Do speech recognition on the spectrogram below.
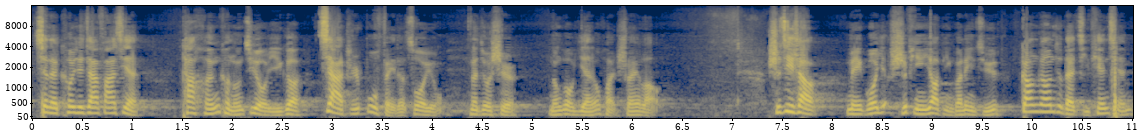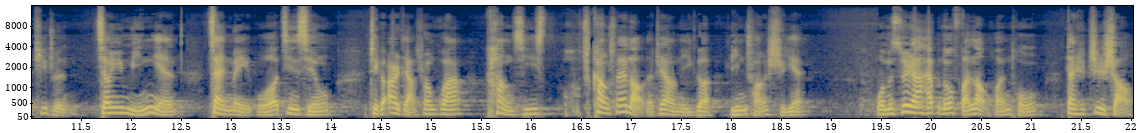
现在科学家发现，它很可能具有一个价值不菲的作用，那就是能够延缓衰老。实际上，美国食品药品管理局刚刚就在几天前批准，将于明年在美国进行这个二甲双胍抗击抗衰老的这样的一个临床实验。我们虽然还不能返老还童，但是至少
